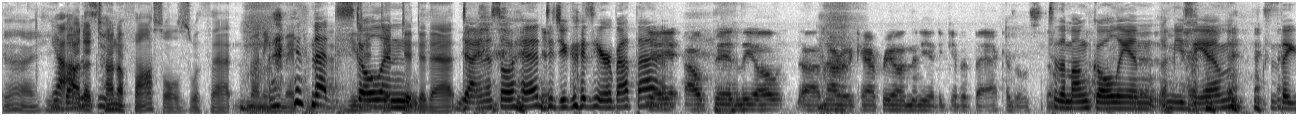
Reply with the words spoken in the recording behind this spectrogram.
Yeah, he Yeah, bought a ton of fossils with that money he made from that. That stolen addicted to that. dinosaur head. Did you guys hear about that? yeah, he outbid Leo, uh, Leonardo DiCaprio, and then he had to give it back because it was stolen. to the Mongolian museum because they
